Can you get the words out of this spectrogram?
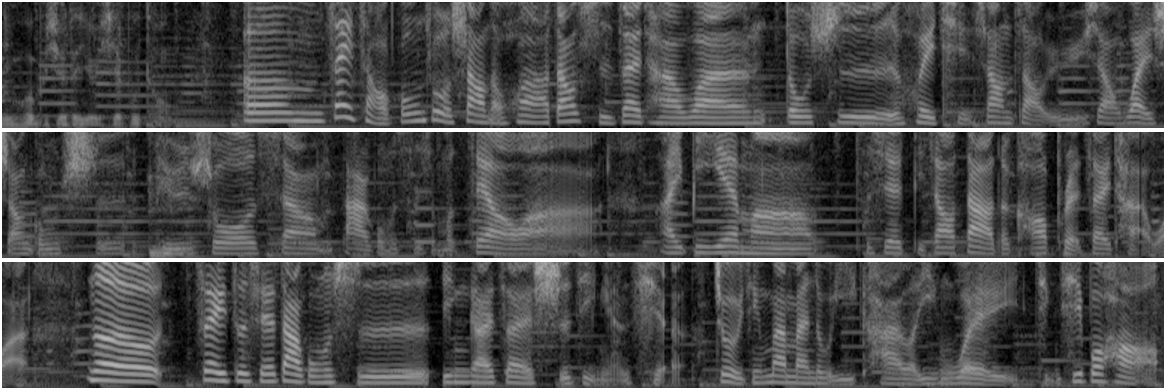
你会不会觉得有一些不同？嗯，在找工作上的话，当时在台湾都是会倾向找于像外商公司，比如说像大公司，什么 Dell 啊、IBM 啊这些比较大的 corporate 在台湾。那在这些大公司，应该在十几年前就已经慢慢都移开了，因为景气不好，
